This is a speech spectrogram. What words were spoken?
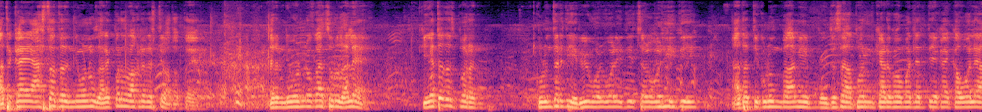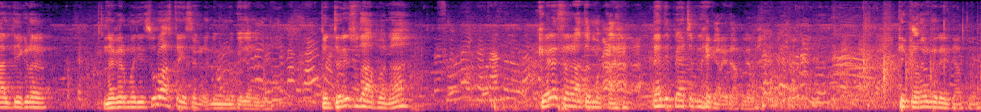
आता काय असतात निवडणूक झाल्या परत वाकडे रस्ते होतात तयार. कारण निवडणुका सुरू झाल्या की येतातच परत. कुठून तरी ती हिरवी वळवळ येते चळवळ येते. आता तिकडून आम्ही जसं आपण खेडगावमधल्या ते काय कवले आलते इकडं. नगरमध्ये सुरू असतं हे सगळं निवडणुकीच्या मध्ये पण तरी सुद्धा आपण हा केलं सर आता मग काय. नाही ते पॅचअप नाही करायचं आपल्याला. ते करायचं नाही ते आपल्याला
